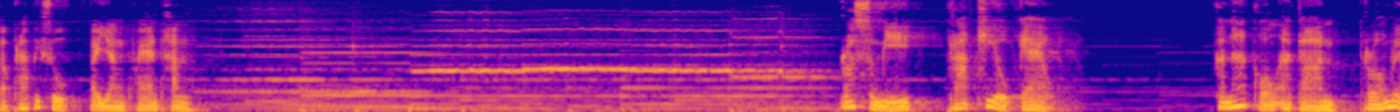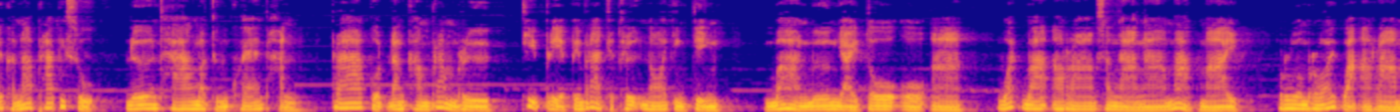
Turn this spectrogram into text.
กับพระภิกษุไปยังแคว้นพันรัศมี พระเขี้ยวแก้ว คณะของอาจารย์พร้อมด้วยคณะพระภิกษุเดินทางมาถึงแคว้นพันปรากฏดังคำร่ำรือที่เปรียบเป็นราชคลึน้อยจริง ๆ บ้านเมืองใหญ่โตโออา วัดวาอารามสง่างามมากมาย รวมร้อยกว่าอาราม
